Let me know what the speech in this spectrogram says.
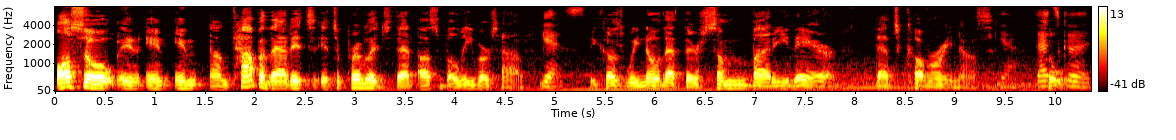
also in in, in on top of that it's it's a privilege that us believers have Yes. because we know that there's somebody there that's covering us Yeah, that's So- good.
